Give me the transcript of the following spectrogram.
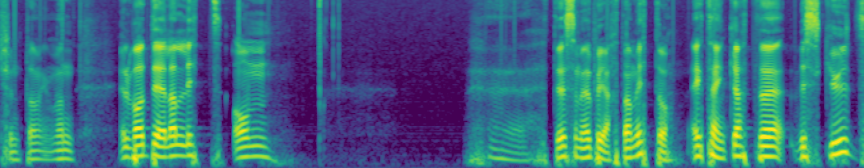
skynde meg. Men jeg vil bare dele litt om eh, det som er på hjertet mitt. da. Jeg tenker at eh, hvis Gud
